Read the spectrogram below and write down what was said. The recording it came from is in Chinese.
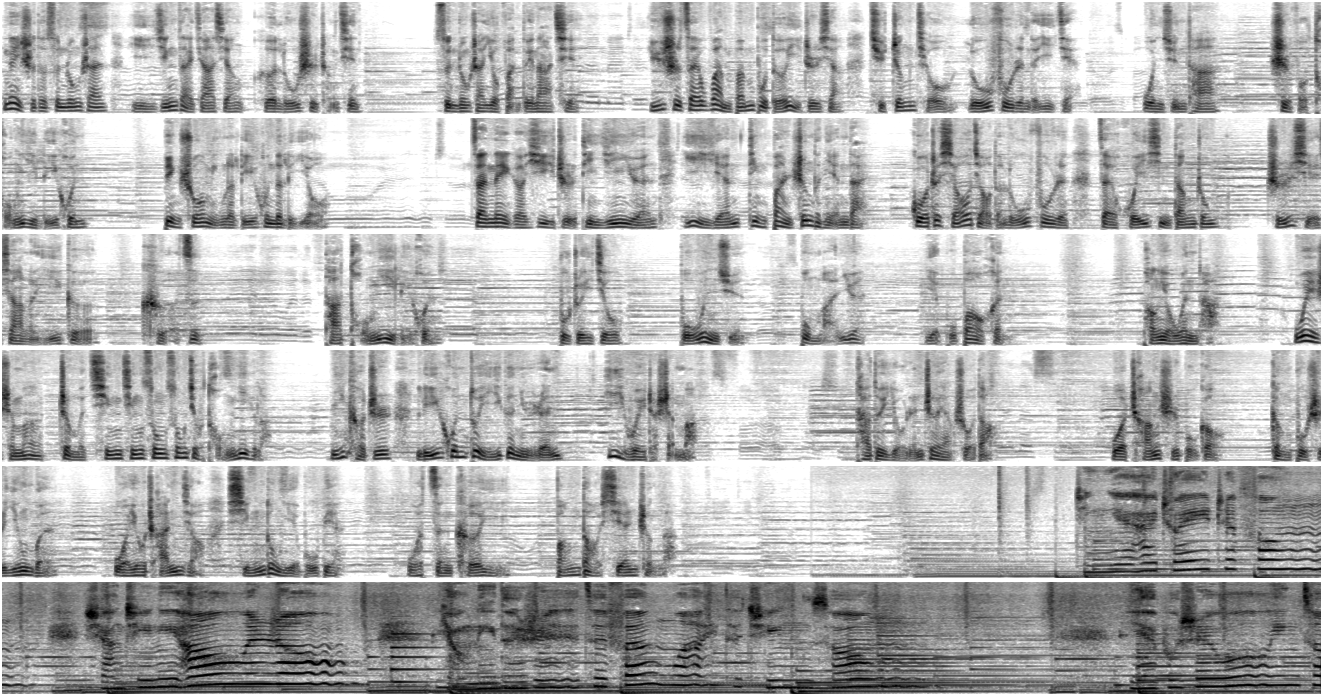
那时的孙中山已经在家乡和卢氏成亲，孙中山又反对纳妾，于是，在万般不得已之下去征求卢夫人的意见，问询她是否同意离婚，并说明了离婚的理由。在那个一纸定姻缘、一言定半生的年代，裹着小脚的卢夫人在回信当中，只写下了一个“可”字。她同意离婚，不追究，不问询，不埋怨，也不抱恨。朋友问他：“为什么这么轻轻松松就同意了？你可知离婚对一个女人意味着什么？”他对友人这样说道：“我常识不够，更不识英文，我又缠脚，行动也不便，我怎可以？”帮到先生啊！今夜还吹着风，想起你好温柔，有你的日子分外的轻松，也不是无影踪，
